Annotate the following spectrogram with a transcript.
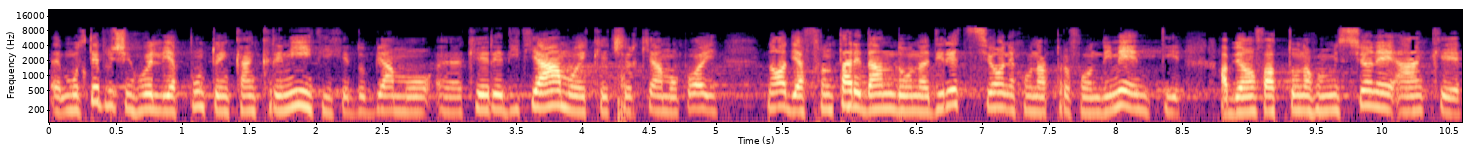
eh, molteplici quelli appunto incancreniti che, dobbiamo, eh, che ereditiamo e che cerchiamo poi no, di affrontare dando una direzione con approfondimenti. Abbiamo fatto una Commissione anche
